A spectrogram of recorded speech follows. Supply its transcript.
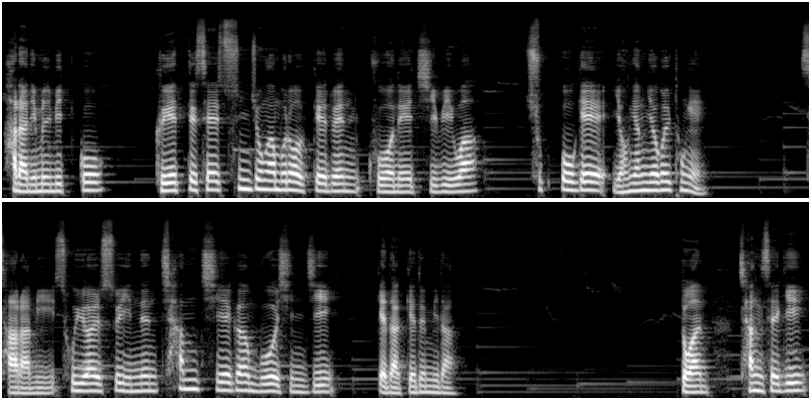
하나님을 믿고 그의 뜻에 순종함으로 얻게 된 구원의 지위와 축복의 영향력을 통해 사람이 소유할 수 있는 참 지혜가 무엇인지 깨닫게 됩니다. 또한 창세기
